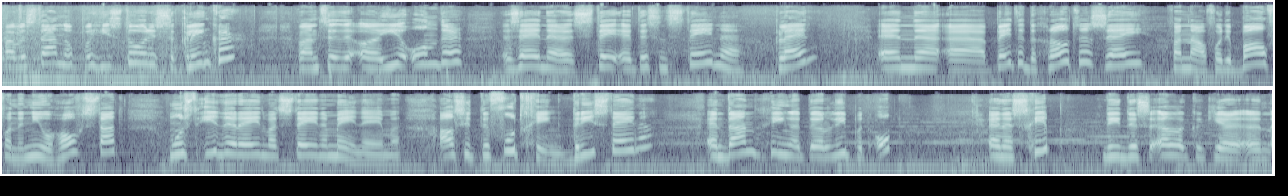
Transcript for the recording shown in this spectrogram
maar we staan op een historische klinker. Want uh, hieronder zijn er ste- het is een stenen plein. En eh, eh, Peter de Grote zei van nou voor de bouw van de nieuwe hoofdstad moest iedereen wat stenen meenemen. Als je te voet ging, drie stenen. En dan ging het, eh, liep het op. En een schip die dus elke keer een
